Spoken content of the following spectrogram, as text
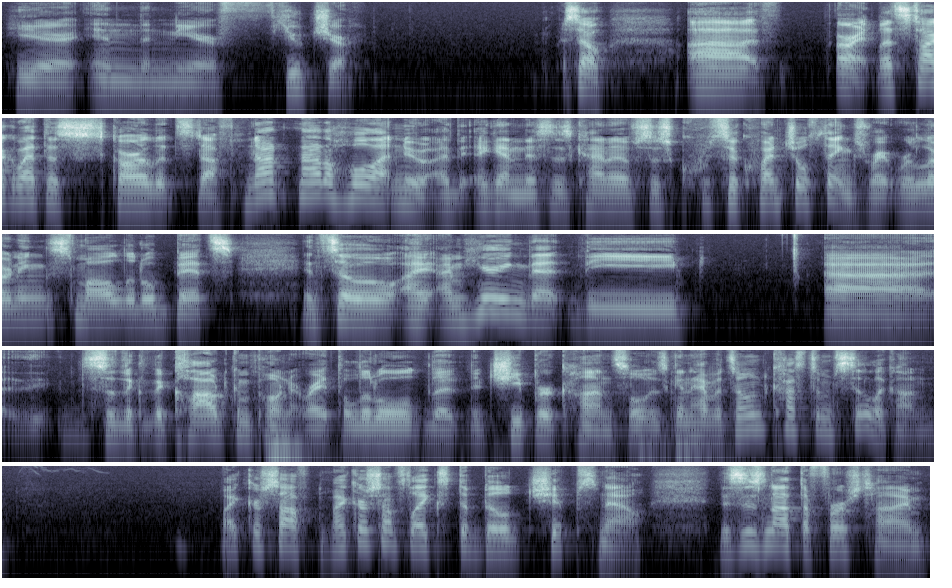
here in the near future. So, uh, all right, let's talk about the Scarlett stuff. Not not a whole lot new. Again, this is kind of sequential things, right? We're learning small little bits, and so I, I'm hearing that the uh, so the, the cloud component, right, the little the, the cheaper console is going to have its own custom silicon. Microsoft Microsoft likes to build chips now. This is not the first time,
